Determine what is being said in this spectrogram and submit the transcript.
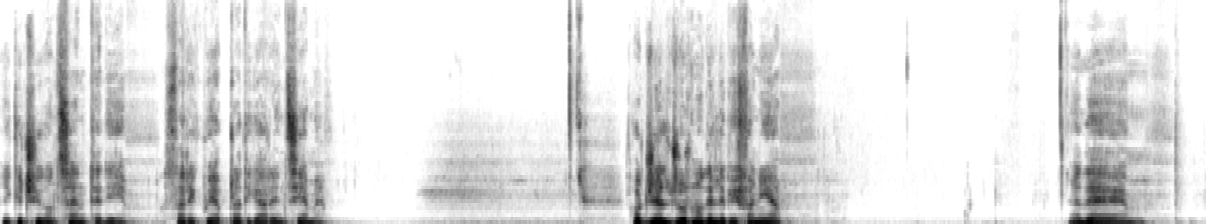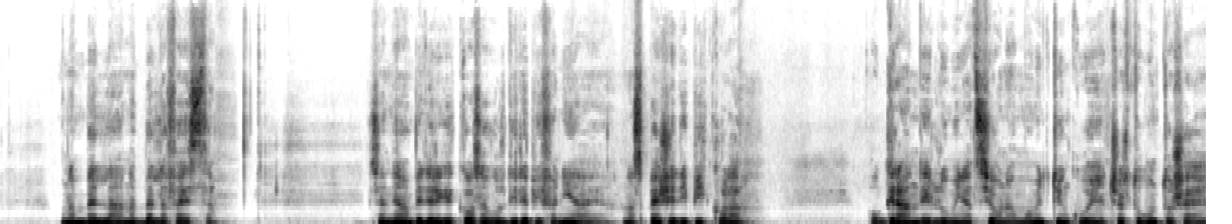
e che ci consente di stare qui a praticare insieme. Oggi è il giorno dell'Epifania ed è una bella, una bella festa se andiamo a vedere che cosa vuol dire Epifania, è una specie di piccola o grande illuminazione, un momento in cui a un certo punto c'è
